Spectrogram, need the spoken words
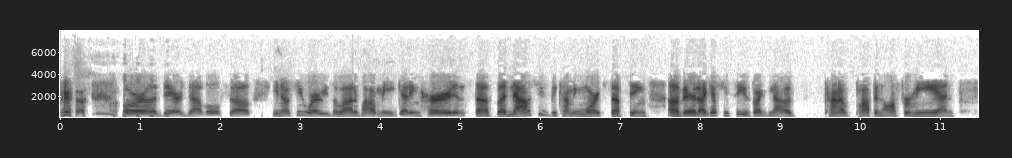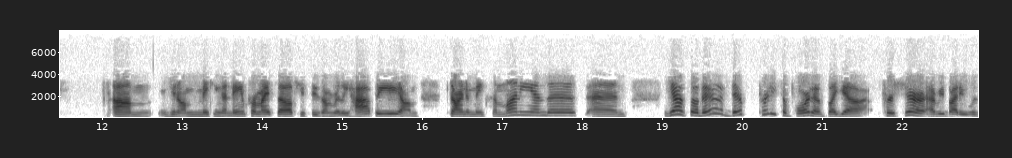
or a daredevil. So, you know, she worries a lot about me getting hurt and stuff, but now she's becoming more accepting of it. I guess she sees like now it's kind of popping off for me and, um, you know, I'm making a name for myself. She sees I'm really happy. I'm starting to make some money in this and, yeah, so they're they're pretty supportive, but yeah, for sure everybody was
